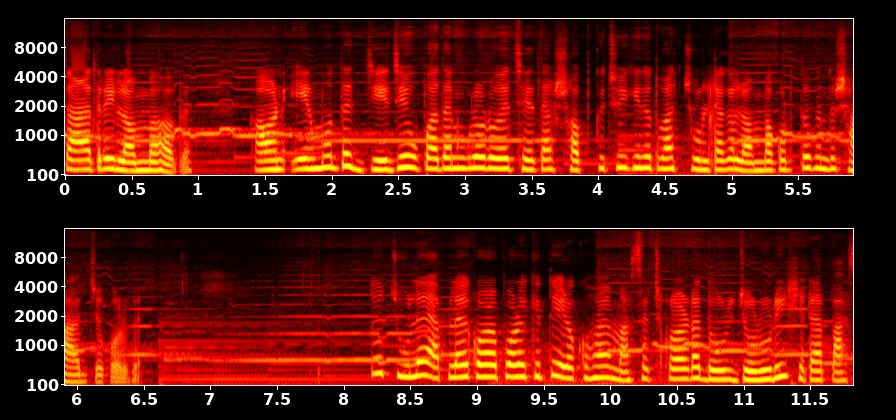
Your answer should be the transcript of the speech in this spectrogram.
তাড়াতাড়ি লম্বা হবে। কারণ এর মধ্যে যে যে উপাদানগুলো রয়েছে, তার সব কিছুই কিন্তু তোমার চুলটাকে লম্বা করতেও কিন্তু সাহায্য করবে। তো চুলে অ্যাপ্লাই করার পরে কিন্তু এরকমভাবে মাসাজ করাটা জরুরি। সেটা পাঁচ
